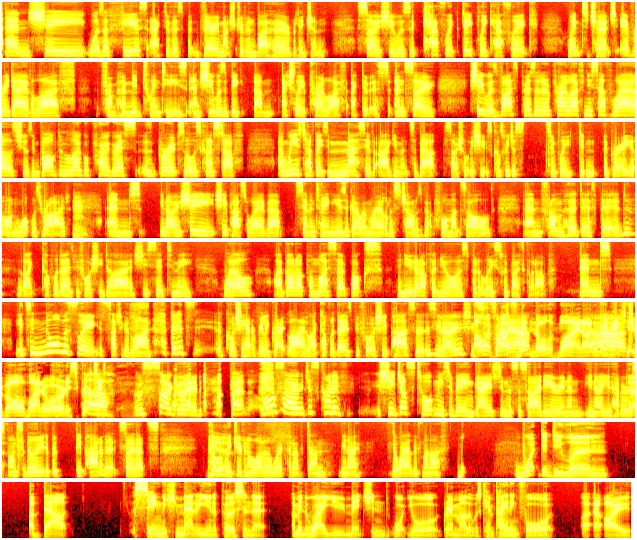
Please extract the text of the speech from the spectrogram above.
And she was a fierce activist, but very much driven by her religion. So she was a Catholic, deeply Catholic, went to church every day of her life from her mid 20s, and she was a big, um, actually a pro life activist. And so she was vice president of Pro Life in New South Wales. She was involved in the local progress groups and all this kind of stuff. And we used to have these massive arguments about social issues because we just simply didn't agree on what was right. Mm. And you know, she she passed away about 17 years ago when my eldest child was about four months old. And from her deathbed, like a couple of days before she died, she said to me, Well, I got up on my soapbox and you got up on yours, but at least we both got up. And it's enormously, it's such a good line. But it's, of course, she had a really great line like a couple of days before she passes, you know. She's oh, I've, I've written all of mine. I don't know about uh, you, but all mine are already scripted. Uh, it was so good. but also, just kind of, she just taught me to be engaged in the society you're in, and you know, you have a yeah. responsibility to be, be, part of it. So that's probably yeah. driven a lot of the work that I've done, you know, the way I live my life. What did you learn about seeing the humanity in a person that, I mean, the way you mentioned what your grandmother was campaigning for, I, I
